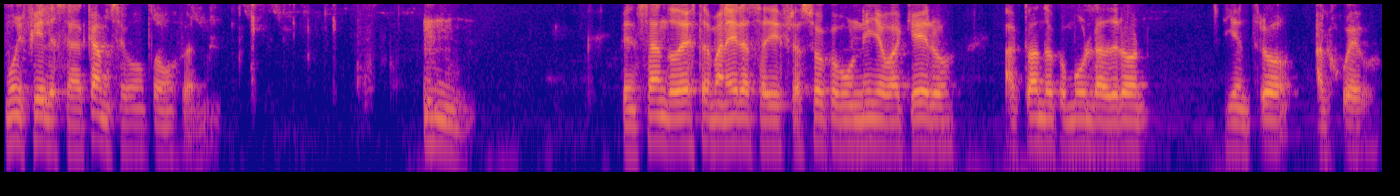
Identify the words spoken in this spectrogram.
Muy fieles a Kamsa, como podemos ver. Pensando de esta manera, se disfrazó como un niño vaquero, actuando como un ladrón, y entró al juego.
